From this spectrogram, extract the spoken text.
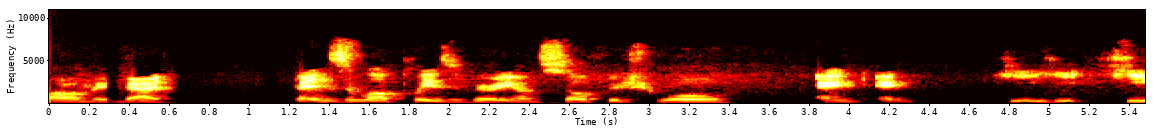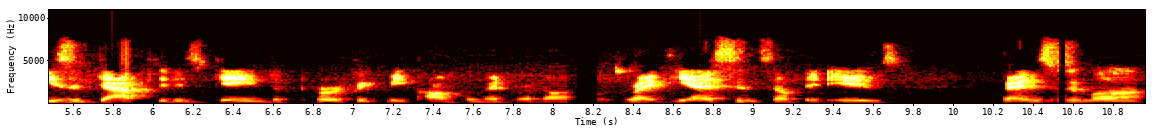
Um, in that Benzema plays a very unselfish role, and and he, he he's adapted his game to perfectly complement Ronaldo's. Right, the essence of it is Benzema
